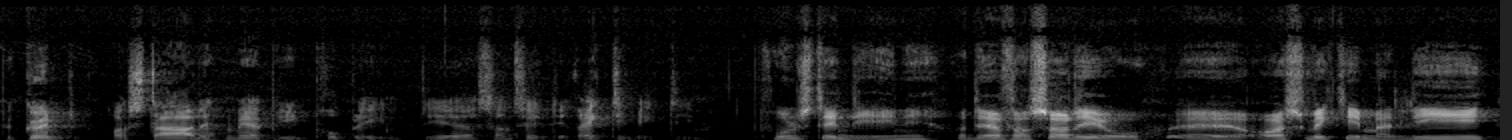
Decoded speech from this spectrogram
begyndt at starte med at blive et problem. Det er sådan set det rigtig vigtige. Fuldstændig enig, og derfor så er det jo øh, også vigtigt, at man lige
